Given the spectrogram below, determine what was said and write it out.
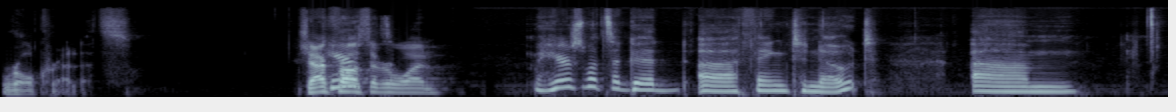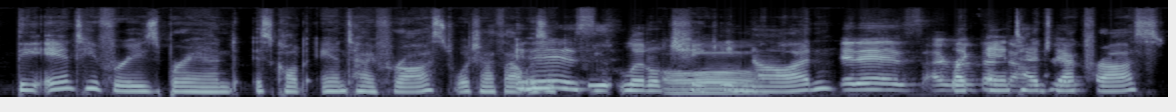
Roll credits. Jack Here's- Frost, everyone. Here's what's a good uh, thing to note. Um, the antifreeze brand is called Anti-Frost, which I thought It was a cute little cheeky Oh. nod. It is. I wrote like that down, anti Jack too. Frost.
